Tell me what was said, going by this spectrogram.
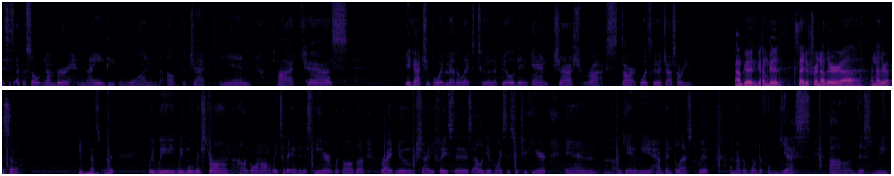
This is episode number 91 of the Jacked In podcast. You got your boy Metal X2 in the building and Josh Rock Stark. What's good, Josh? How are you? I'm good. I'm good. Excited for another uh, another episode. Mm-hmm. That's good we we we moving strong, uh, going all the way to the end of this year with all the bright new shiny faces, elegant voices that you hear, and uh, again we have been blessed with another wonderful guest uh, this week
